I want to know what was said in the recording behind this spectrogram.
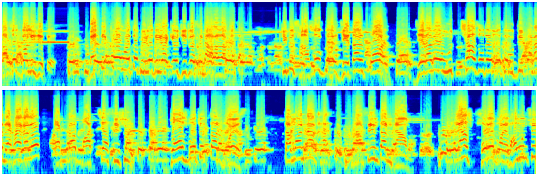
শাসক দলই জেতে। ব্যতিক্রম হয়তো বিরোধীরা কেউ জিতলো সেটা আলাদা কথা। কিন্তু শাসক দল জেতার পর যেভাবে উচ্ছ্বাস ওদের মধ্যে উদ্দীপনা দেখা গেল, একটা বাচ্চা শিশু, দশ বছর তার বয়স। তামান্না নাসরিন তার নাম। ক্লাস ফোরে পড়ে। ভাবুন সে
